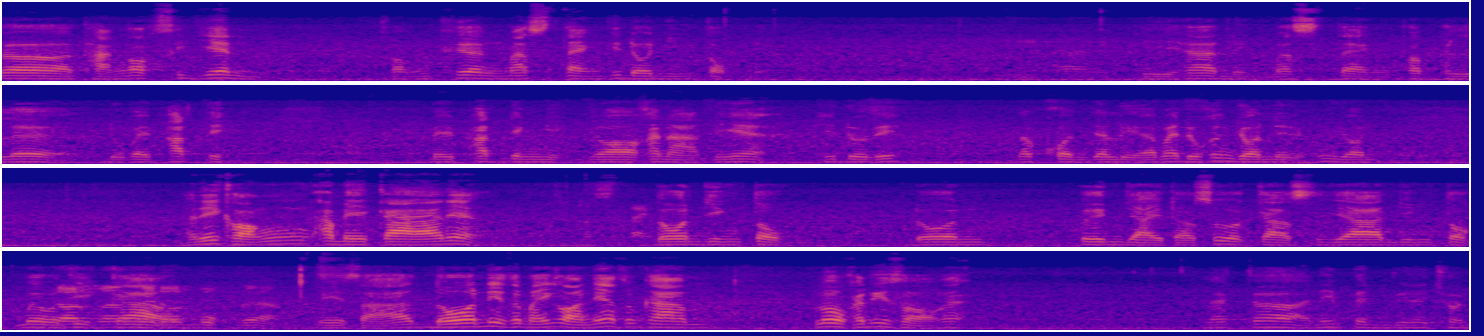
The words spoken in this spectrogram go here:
ก็ถังออกซิเจนของเครื่องมัสแตงที่โดนยิงตกเนี่ย P51 Mustang Propeller ดูใบพัดดิใบพัดยังหงิกงอขนาดนี้อะคิดดูสิ แล้วคนจะเหลือไหมดูเครื่องยนต์ดิเครื่องยนต์ อันนี้ของอเมริกาเนี่ยโดนยิงตก โดน ปืนใหญ่ต่อสู้อากาศยานยิงตกเมื่อวันที่โดน9โดนบุกด้วยเมษาโดนนี่สมัยก่อนเนี่ยสงครามโลกครั้งที่สองอะแล้วก็อันนี้เป็นวีรชน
